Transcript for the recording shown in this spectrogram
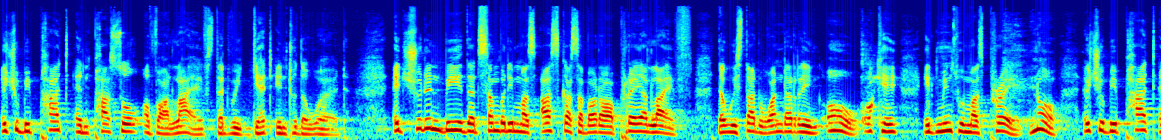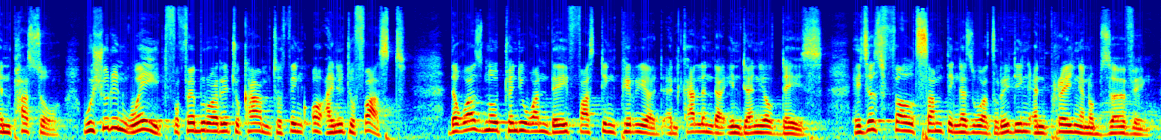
It should be part and parcel of our lives that we get into the Word. It shouldn't be that somebody must ask us about our prayer life, that we start wondering, oh, okay, it means we must pray. No, it should be part and parcel. We shouldn't wait for February to come to think, oh, I need to fast. There was no 21 day fasting period and calendar in Daniel's days. He just felt something as he was reading and praying and observing.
